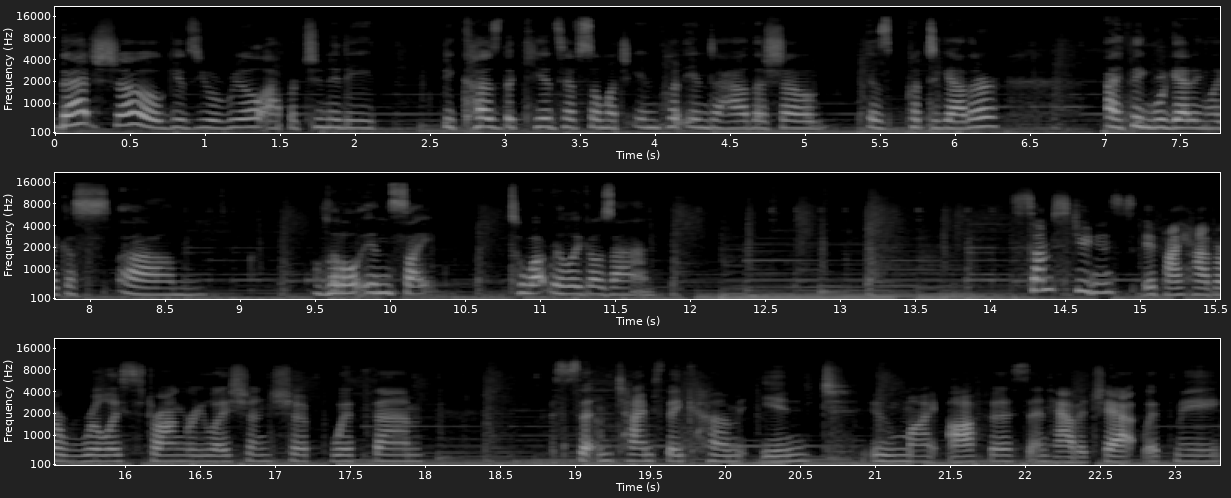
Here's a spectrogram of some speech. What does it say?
that show gives you a real opportunity because the kids have so much input into how the show is put together. I think we're getting like a, um, a little insight to what really goes on. Some students, if I have a really strong relationship with them, sometimes they come into my office and have a chat with me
